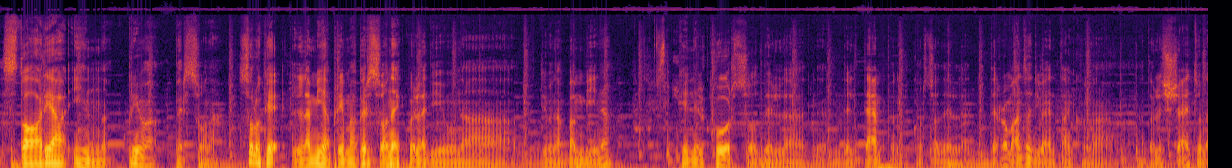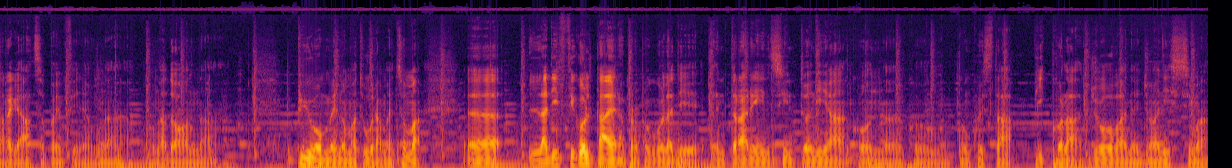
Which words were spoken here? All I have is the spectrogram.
storia in prima persona, solo che la mia prima persona è quella di una, di una bambina sì. che nel corso del, del, tempo, nel corso del, del romanzo diventa anche una adolescente, una ragazza, poi infine una, una donna più o meno matura, ma insomma eh, la difficoltà era proprio quella di entrare in sintonia con, con, con questa piccola, giovane, giovanissima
